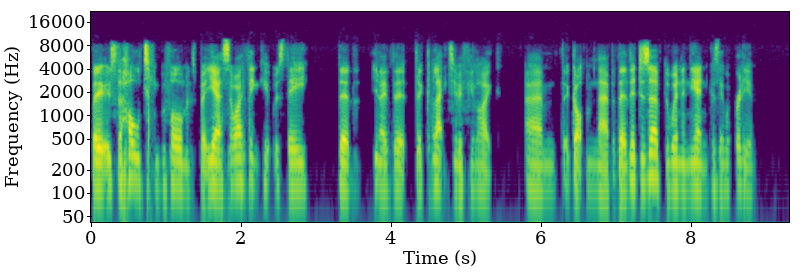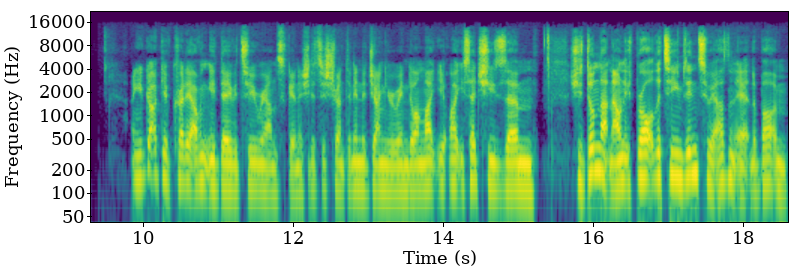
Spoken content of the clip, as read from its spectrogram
But it was the whole team performance. But yeah, so I think it was the the you know the the collective, if you like, um, that got them there. But they, they deserved the win in the end because they were brilliant. And you've got to give credit, haven't you, David, to Rehanne Skinner? She did to strengthen in the January window, and like you, like you said, she's um, she's done that now, and it's brought other teams into it, hasn't it, at the bottom?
